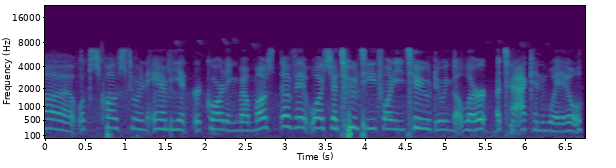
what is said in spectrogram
uh what's close to an ambient recording, but most of it was a 2T22 doing alert, attack, and wail.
